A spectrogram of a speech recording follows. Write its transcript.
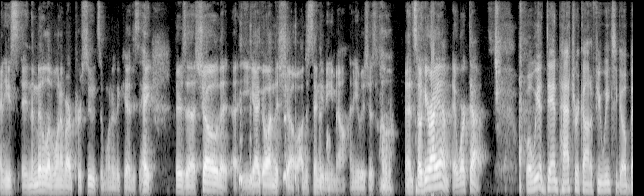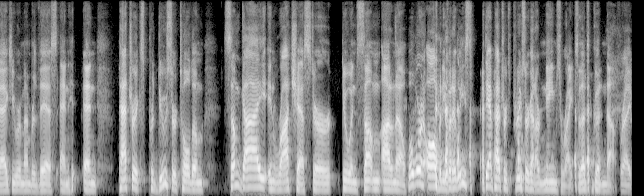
and he's in the middle of one of our pursuits of one of the kids. He said, "Hey, there's a show that uh, you got to go on this show. I'll just send you the email." And he was just, oh. and so here I am. It worked out. Well, we had Dan Patrick on a few weeks ago. Bags, you remember this? And and Patrick's producer told him some guy in Rochester doing something. I don't know. Well, we're in Albany, but at least Dan Patrick's producer got our names right. So that's good enough, right?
